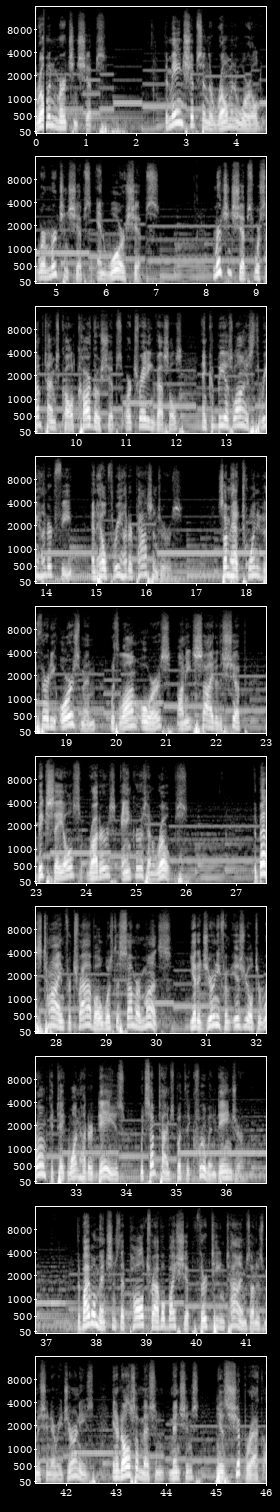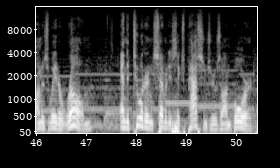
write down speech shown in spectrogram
Roman merchant ships. The main ships in the Roman world were merchant ships and war ships. Merchant ships were sometimes called cargo ships or trading vessels and could be as long as 300 feet and held 300 passengers. Some had 20 to 30 oarsmen with long oars on each side of the ship, big sails, rudders, anchors, and ropes. The best time for travel was the summer months, yet a journey from Israel to Rome could take 100 days, which sometimes put the crew in danger. The Bible mentions that Paul traveled by ship 13 times on his missionary journeys, and it also mention, mentions his shipwreck on his way to Rome and the 276 passengers on board.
